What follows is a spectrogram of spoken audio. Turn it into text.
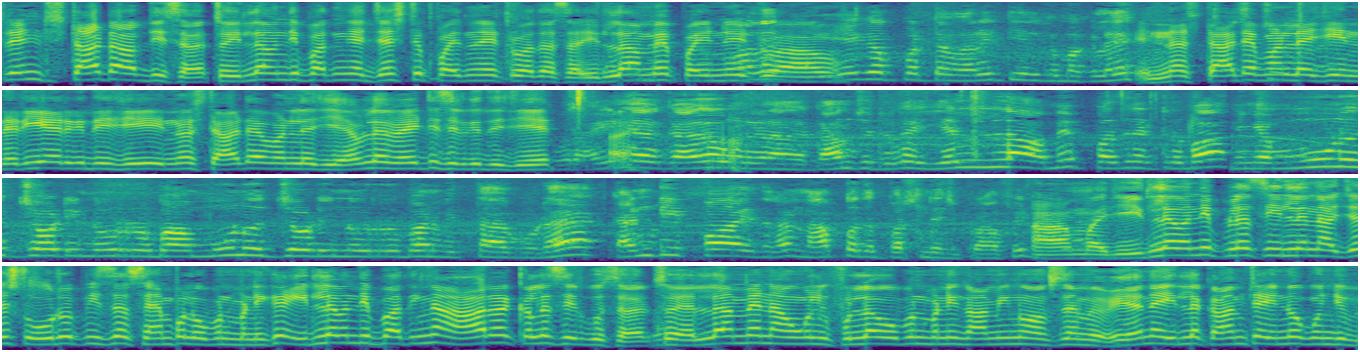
ட்ரெண்ட் ஸ்டார்ட் ஆகுது சார் ஸோ இதுல வந்து பாத்தீங்கன்னா ஜஸ்ட் பதினெட்டு ரூபா தான் சார் எல்லாமே பதினெட்டு ரூபா ஆகும். ஏகப்பட்ட வெரைட்டி இருக்கு மக்களே. இன்னும் ஸ்டார்டே பண்ணல ஜி. நிறைய இருக்குது ஜி. இன்னும் ஸ்டார்டே பண்ணல ஜி. எவ்வளவு வெரைட்டிஸ் இருக்குது ஜி? ஒரு ஐடியாவுக்காக உங்களுக்கு நாங்க காமிச்சிட்டு இருக்கோம். எல்லாமே பதினெட்டு ரூபாய் நீங்க மூணு ஜோடி நூறு ரூபாய் மூணு ஜோடி நூறு ரூபான்னு வித்தா கூட கண்டிப்பா இதெல்லாம் நாற்பது பர்சன்டேஜ் ப்ராஃபிட் ஆமா ஜி. இதுல வந்து பிளஸ் இல்ல நான் ஜஸ்ட் ஒரு பீஸ் சாம்பிள் ஓபன் பண்ணிக்கிறேன். இதுல வந்து பாத்தீங்கன்னா ஆறு கலர்ஸ் இருக்கும் சார் சோ எல்லாமே நான் உங்களுக்கு ஃபுல்லா ஓபன் பண்ணி காமிக்கணும் அவசியம் ஏன்னா இதுல காமிச்சா இன்னும் கொஞ்சம்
